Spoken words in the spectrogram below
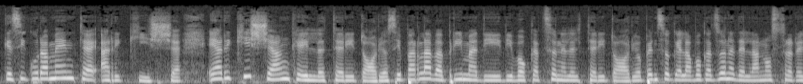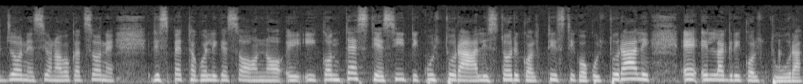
che sicuramente arricchisce e arricchisce anche il territorio. Si parlava prima di, di vocazione del territorio, penso che la vocazione vocazione della nostra regione sia una vocazione rispetto a quelli che sono i, i contesti e i siti culturali, storico-artistico-culturali e, e l'agricoltura.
